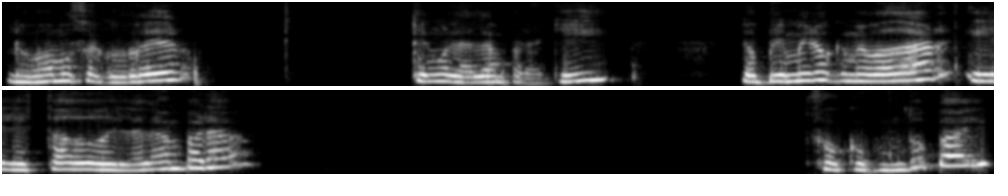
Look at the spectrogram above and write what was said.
Lo vamos a correr. Tengo la lámpara aquí. Lo primero que me va a dar es el estado de la lámpara. Foco.py.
